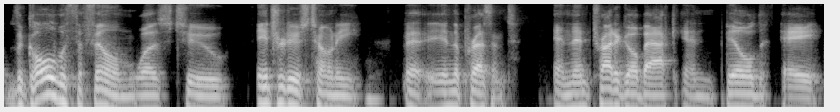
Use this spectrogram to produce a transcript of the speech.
the goal with the film was to introduce Tony uh, in the present and then try to go back and build a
